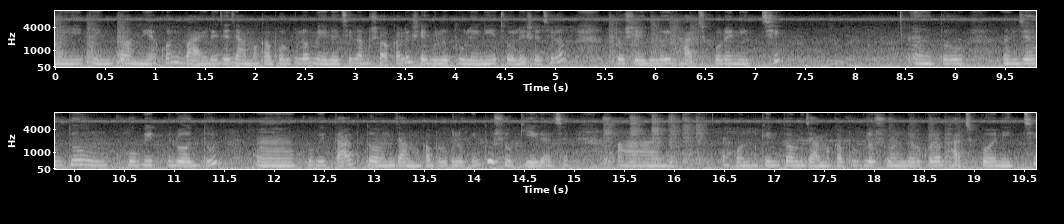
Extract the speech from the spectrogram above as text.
নিয়ে কিন্তু আমি এখন বাইরে যে জামা কাপড়গুলো মেলেছিলাম সকালে সেগুলো তুলে নিয়ে চলে এসেছিলাম। তো সেগুলোই ভাঁজ করে নিচ্ছি। তো যেহেতু খুবই রোদ্দুর খুবই তাপ, তো জামা কাপড়গুলো কিন্তু শুকিয়ে গেছে। আর এখন কিন্তু আমি জামা কাপড়গুলো সুন্দর করে ভাজ করে নিচ্ছি।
